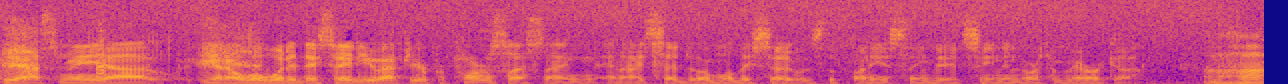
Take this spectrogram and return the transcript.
He asked me, uh, you know, well, what did they say to you after your performance last night? And, and I said to him, well, they said it was the funniest thing they had seen in North America. Uh-huh.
